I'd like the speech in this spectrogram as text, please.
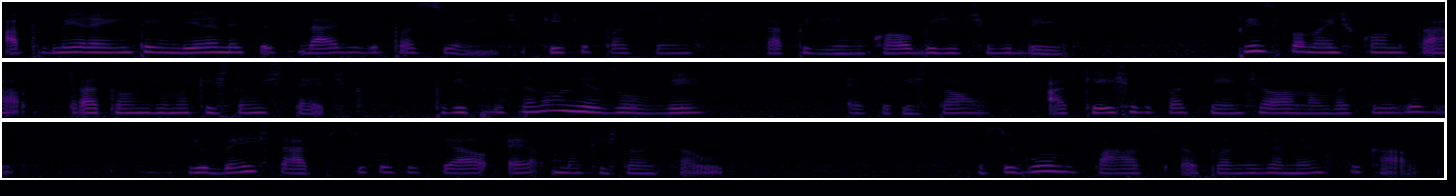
A primeira é entender a necessidade do paciente, o que, que o paciente está pedindo, qual é o objetivo dele, principalmente quando está tratando de uma questão estética, porque se você não resolver essa questão, a queixa do paciente ela não vai ser resolvida. E o bem-estar psicossocial é uma questão de saúde. O segundo passo é o planejamento do caso.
